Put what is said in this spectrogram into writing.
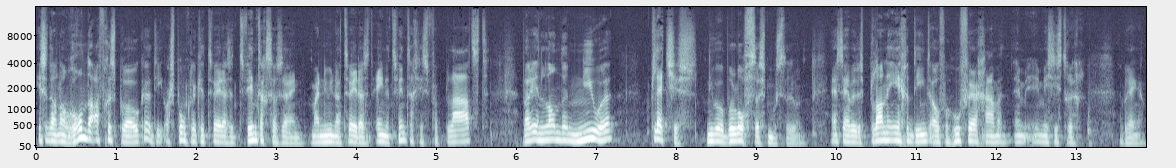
is er dan een ronde afgesproken, die oorspronkelijk in 2020 zou zijn, maar nu naar 2021 is verplaatst, waarin landen nieuwe pledges, nieuwe beloftes moesten doen. En ze hebben dus plannen ingediend over hoe ver gaan we emissies terugbrengen.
